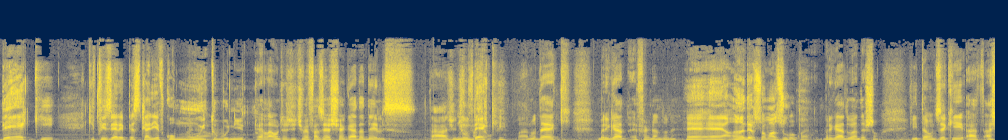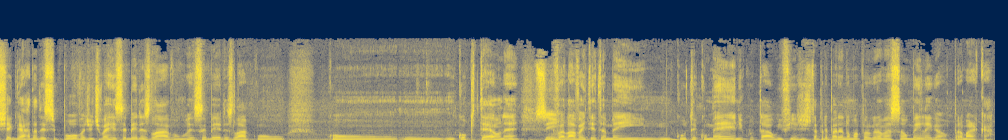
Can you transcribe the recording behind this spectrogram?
deck que fizeram em pescaria, ficou Legal. muito bonito. É lá onde a gente vai fazer a chegada deles. Tá, a gente no deck. Um, lá no deck. Obrigado. É Fernando, né? É, é Anderson. Desculpa. Obrigado, Anderson. Então, dizer que a, a, chegada desse povo, a gente vai receber eles lá. Vamos receber eles lá com com um, um coquetel, né? Sim. E vai lá vai ter também um culto ecumênico tal. Enfim, a gente está preparando uma programação bem legal para marcar.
